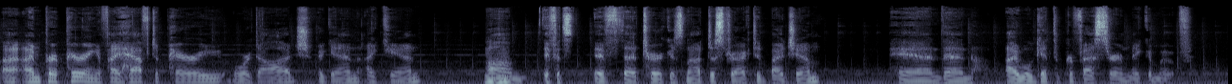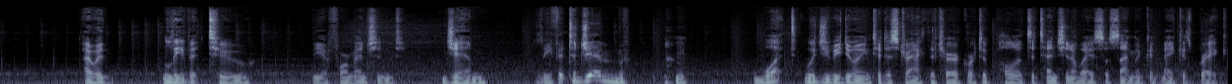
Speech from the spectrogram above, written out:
I, I'm preparing if I have to parry or dodge again, I can. Mhm. Um, if it's if the Turk is not distracted by Jim, and then I will get the professor and make a move. I would leave it to the aforementioned Jim. Leave it to Jim. What would you be doing to distract the Turk or to pull its attention away so Simon could make his break?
